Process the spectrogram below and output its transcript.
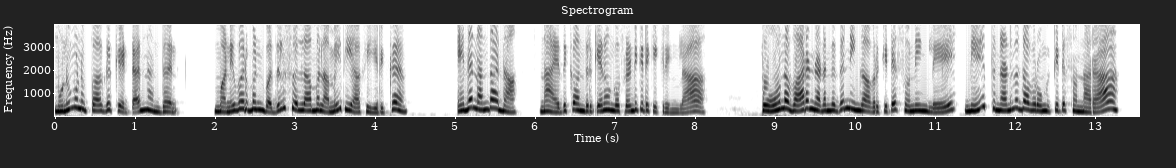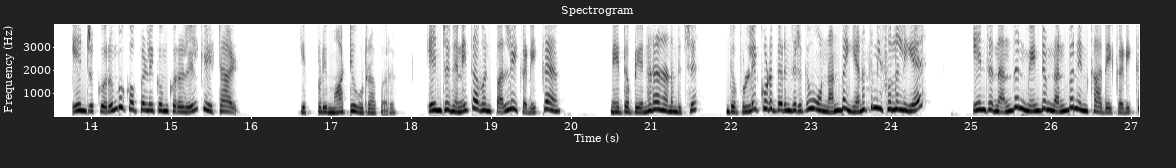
முணுமுணுப்பாக கேட்டான் நந்தன். மணிவர்மன் பதில் சொல்லாமல் அமைதியாக இருக்க என்ன நந்தானா நான் எதுக்கு வந்திருக்கேன்னு உங்க ஃப்ரெண்டு கிட்ட கேக்குறீங்களா? போன வாரம் நடந்ததை நீங்க அவர்கிட்ட சொன்னீங்களே நேத்து நடந்தது அவர் உங்ககிட்ட சொன்னாரா? என்று குறும்பு கொப்பளிக்கும் குரலில் கேட்டாள். எப்படி மாட்டி விடுறா பாரு என்று நினைத்து அவன் பல்லை கடிக்க நேத்து அப்படி என்னடா நடந்துச்சு? இந்த பிள்ளை கூட தெரிஞ்சிருக்கு உன் நண்பன் எனக்கு நீ சொல்லலையே? என்று நந்தன் மீண்டும் நண்பனின் காதை கடிக்க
